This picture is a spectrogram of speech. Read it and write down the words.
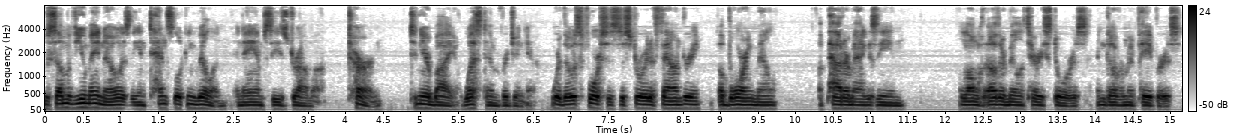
who some of you may know as the intense looking villain in AMC's drama, Turn, to nearby Westham, Virginia, where those forces destroyed a foundry, a boring mill, a powder magazine, along with other military stores and government papers,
